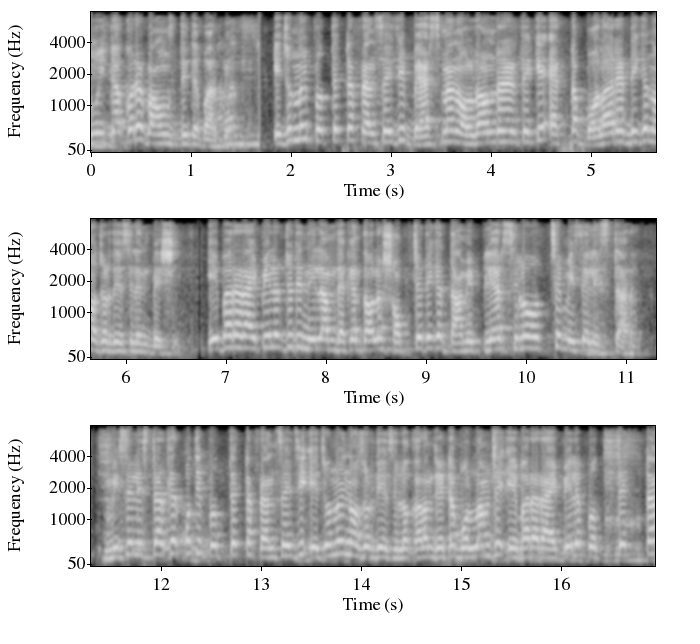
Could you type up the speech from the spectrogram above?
দুইটা করে বাউন্স দিতে পারবে। এজন্যই প্রত্যেকটা ফ্র্যাঞ্চাইজি ব্যাটসম্যান অলরাউন্ডারের থেকে একটা বলারের দিকে নজর দিয়েছিলেন বেশি। এবারের আইপিএল এর যদি নিলাম দেখেন, তাহলে সবচেয়ে থেকে দামি প্লেয়ার ছিল হচ্ছে মিসেল স্টার মিসেল স্টার্কের প্রতি প্রত্যেকটা ফ্র্যাঞ্চাইজি এজন্যই নজর দিয়েছিল, কারণ যেটা বললাম যে এবারের আইপিএল এ প্রত্যেকটা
